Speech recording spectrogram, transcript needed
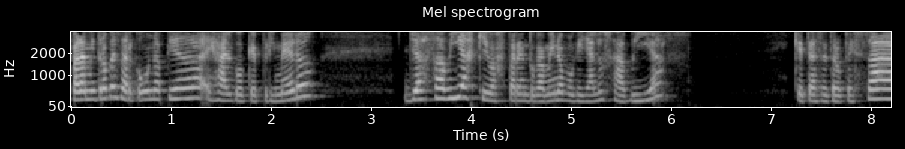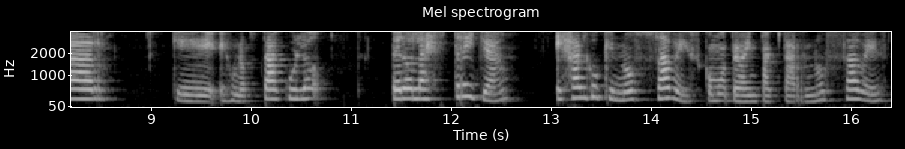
para mí tropezar con una piedra es algo que primero ya sabías que iba a estar en tu camino porque ya lo sabías, que te hace tropezar, que es un obstáculo, pero la estrella es algo que no sabes cómo te va a impactar, no sabes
